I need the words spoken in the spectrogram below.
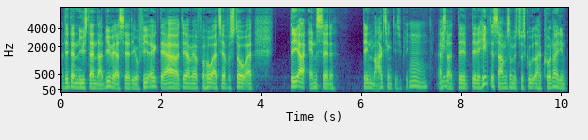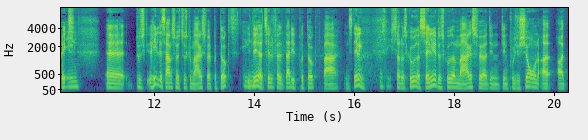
og det er den nye standard, vi er ved at sætte i U4, ikke? det er det her med at få HR til at forstå, at det at ansætte, det er en marketingdisciplin. Mm. Altså, det, det er det helt det samme, som hvis du skal ud og have kunder i din Bix. Uh, du skal, helt det samme som hvis du skal markedsføre et produkt. Enig. I det her tilfælde, der er dit produkt bare en stilling. Præcis. Så du skal ud og sælge, du skal ud og markedsføre din, din position, og, og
